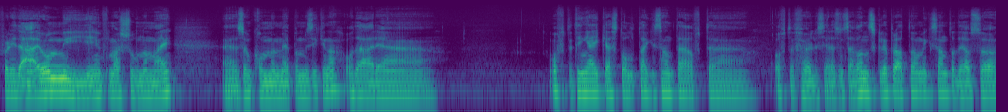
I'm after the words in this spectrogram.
Fordi det er jo mye informasjon om meg eh, som kommer med på musikken, da, og det er eh, ofte ting jeg ikke er stolt av. ikke sant? Det er ofte, ofte følelser jeg syns er vanskelig å prate om. ikke sant? Og det også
